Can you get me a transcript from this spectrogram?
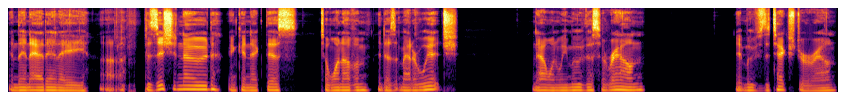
and then add in a uh, position node and connect this to one of them. It doesn't matter which. Now when we move this around, it moves the texture around.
